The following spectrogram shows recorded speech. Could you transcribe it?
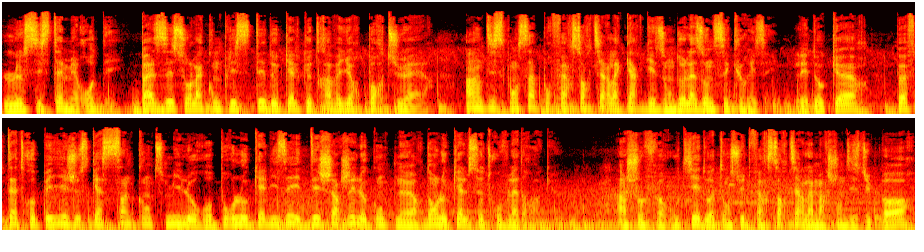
Le système est rodé, basé sur la complicité de quelques travailleurs portuaires, indispensables pour faire sortir la cargaison de la zone sécurisée. Les dockers peuvent être payés jusqu'à 50 000 euros pour localiser et décharger le conteneur dans lequel se trouve la drogue. Un chauffeur routier doit ensuite faire sortir la marchandise du port.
